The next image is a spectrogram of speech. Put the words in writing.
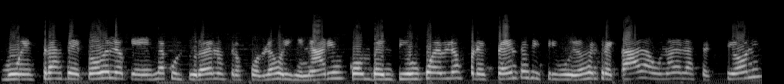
muestras de todo lo que es la cultura de nuestros pueblos originarios, con 21 pueblos presentes distribuidos entre cada una de las secciones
